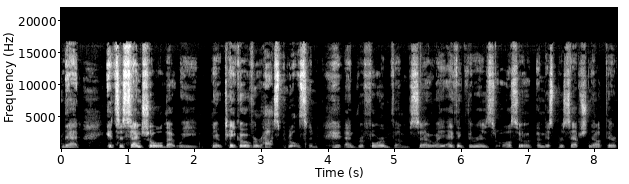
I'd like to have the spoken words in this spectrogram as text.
that it's essential that we you know take over hospitals and and reform them. So I, I think there is also a, a misperception out there.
